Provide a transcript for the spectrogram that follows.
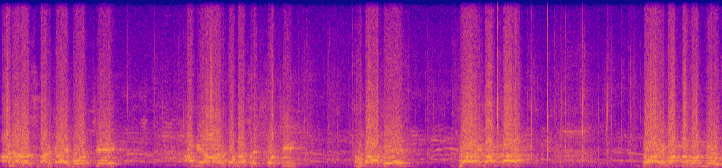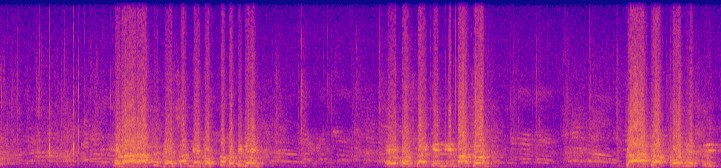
আনারস মার্কায় চেয়ে আমি আমার কথা শেষ করছি। খোদা হাফেজ। জয় বাংলা। জয় বঙ্গবন্ধু এবার আপনাদের সামনে বক্তব্য দিবেন। একুশ তারিখের নির্বাচন। যার দক্ষ নেতৃত্বে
